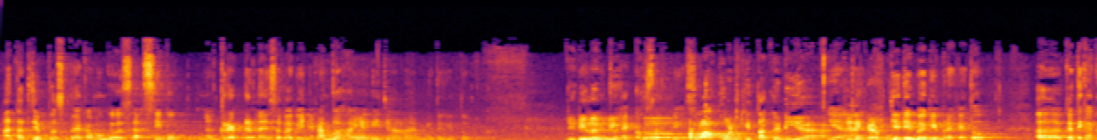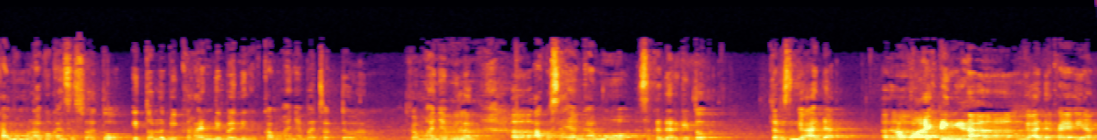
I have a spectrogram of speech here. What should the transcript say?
antar jemput supaya kamu nggak usah sibuk nge-grab dan lain sebagainya kan bahaya di jalan gitu-gitu. Jadi lebih ke service. perlakuan kita ke dia. Ya, Jadi kayak mungkin jadi bagi mereka itu eh, ketika kamu melakukan sesuatu itu lebih keren dibanding kamu hanya bacot doang. Kamu hanya Ah. bilang "Eh, aku sayang kamu sekedar gitu, terus nggak ada eh, Apa acting, actingnya? nggak ada kayak yang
